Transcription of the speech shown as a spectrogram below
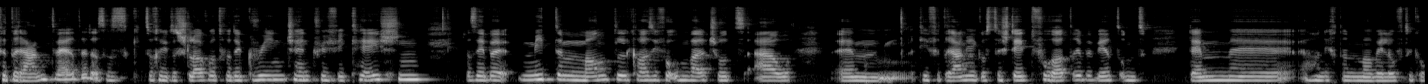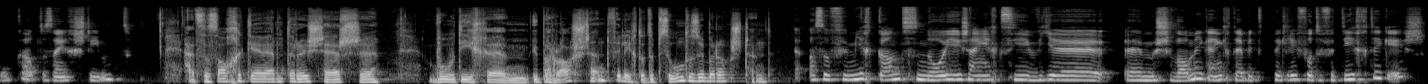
verdrängt werden. Also es gibt so ein das Schlagwort von der Green Gentrification, dass eben mit dem Mantel quasi von Umweltschutz auch ähm, die Verdrängung aus der Stadt vorantrieben wird und dem äh, habe ich dann mal auf den Grund gehabt, ob das eigentlich stimmt. Hat es da Sachen gegeben während der Recherche, die dich ähm, überrascht haben vielleicht oder besonders überrascht haben? Also für mich ganz neu ist eigentlich gewesen, wie ähm, schwammig eigentlich der Begriff von der Verdichtung ist,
